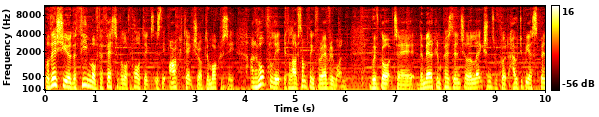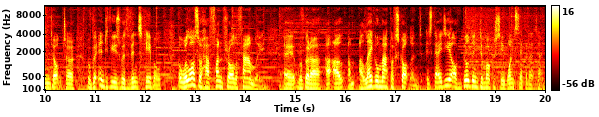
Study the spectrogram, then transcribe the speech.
Well, this year the theme of the Festival of Politics is the architecture of democracy, and hopefully it'll have something for everyone. We've got uh, the American presidential elections, we've got how to be a spin doctor, we've got interviews with Vince Cable, but we'll also have fun for all the family. Uh, we've got a, a, a, a Lego map of Scotland. It's the idea of building democracy one step at a time.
